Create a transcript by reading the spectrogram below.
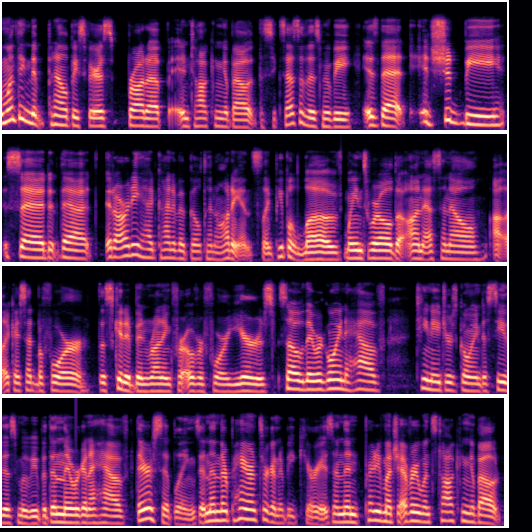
And one thing that Penelope Spheeris brought up in talking about the success of this movie is that it should be said that it already had kind of a built in audience. Like, people love Wayne's World on SNL. Uh, like I said before, the skit had been running for over four years. So they were going to have teenagers going to see this movie, but then they were going to have their siblings, and then their parents are going to be curious, and then pretty much everyone's talking about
